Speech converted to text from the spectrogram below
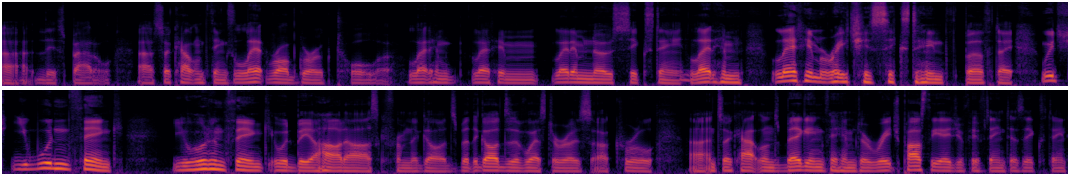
uh, this battle. Uh, so Catelyn thinks, let Robb grow taller. Let him, let him, let him know sixteen. Let him, let him reach his sixteenth birthday. Which you wouldn't think, you wouldn't think it would be a hard ask from the gods. But the gods of Westeros are cruel, uh, and so Catelyn's begging for him to reach past the age of fifteen to sixteen.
